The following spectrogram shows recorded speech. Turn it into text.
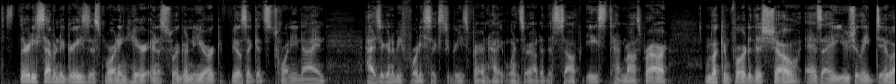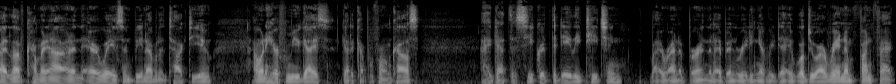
It's 37 degrees this morning here in Oswego, New York. It feels like it's 29. Highs are going to be 46 degrees Fahrenheit. Winds are out of the southeast, 10 miles per hour. I'm looking forward to this show as I usually do. I love coming out in the airwaves and being able to talk to you. I want to hear from you guys. Got a couple phone calls. I got The Secret, The Daily Teaching by Rhonda Byrne that I've been reading every day. We'll do our random fun fact.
